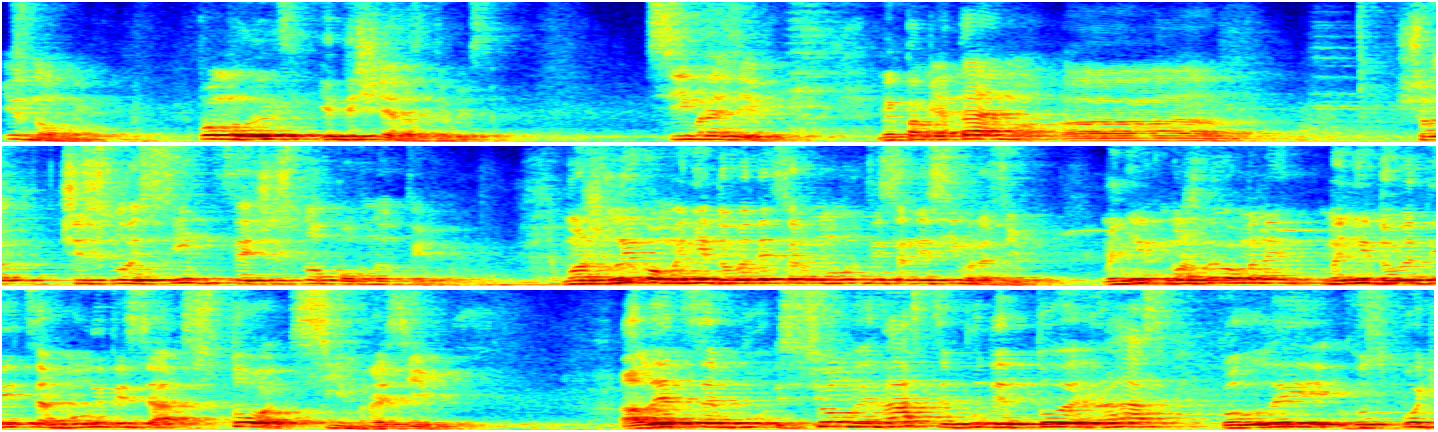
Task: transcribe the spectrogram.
І знову не. Помилився, іди ще раз дивися. Сім разів. Ми пам'ятаємо, е, що число сім це число повноти. Можливо, мені доведеться молитися не сім разів. Мені, можливо, мені, мені доведеться молитися 107 разів. Але це сьомий раз це буде той раз, коли Господь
